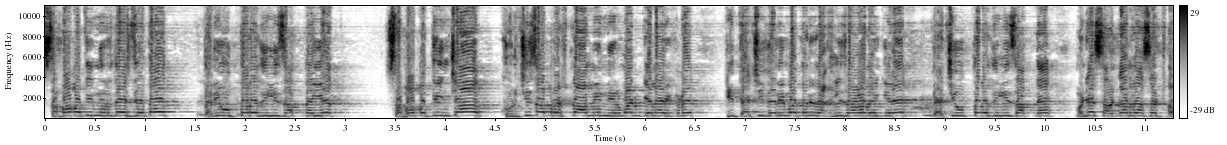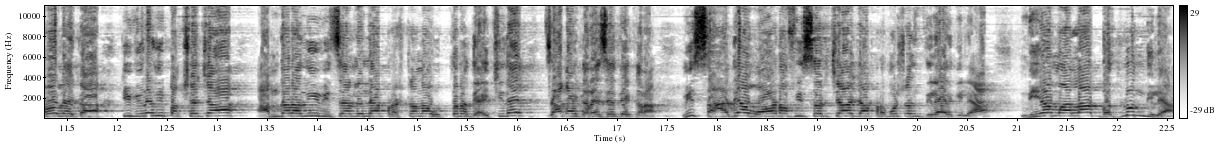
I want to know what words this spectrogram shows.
सभापती निर्देश देत आहेत तरी उत्तरं दिली जात नाहीयेत. सभापतींच्या खुर्चीचा प्रश्न आम्ही निर्माण केला इकडे की त्याची गरिमा तरी राखली जाणार आहे की नाही त्याची उत्तरं दिली जात नाही. म्हणजे सरकारने असं ठरवलंय का की विरोधी पक्षाच्या आमदारांनी विचारलेल्या प्रश्नांना उत्तरं द्यायची नाही जा काय करायचंय ते करा. मी साध्या वॉर्ड ऑफिसरच्या ज्या प्रमोशन दिल्या गेल्या नियमाला बदलून दिल्या.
